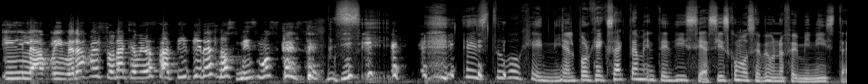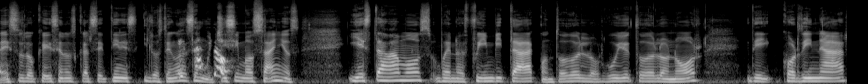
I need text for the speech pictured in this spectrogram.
Y la primera persona que veas a ti tienes los mismos calcetines. Estuvo genial, porque exactamente dice, así es como se ve una feminista, eso es lo que dicen los calcetines, y los tengo desde muchísimos años. Y estábamos, bueno, fui invitada con todo el orgullo y todo el honor de coordinar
